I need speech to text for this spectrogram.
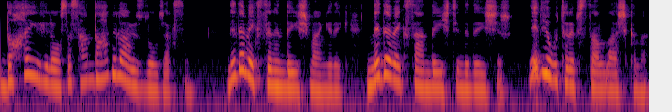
daha ilgili olsa sen daha güler yüzlü olacaksın. Ne demek senin değişmen gerek? Ne demek sen değiştiğinde değişir? Ne diyor bu terapist Allah aşkına?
